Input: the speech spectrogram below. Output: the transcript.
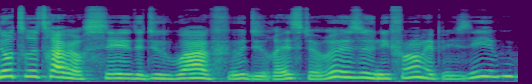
Notre traversée de Dubois fut du reste heureuse, uniforme et paisible.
